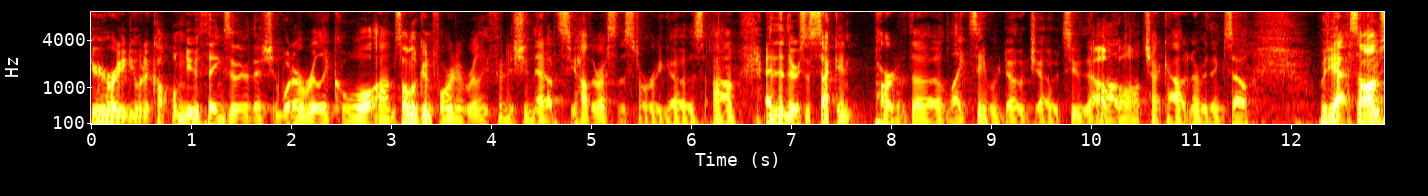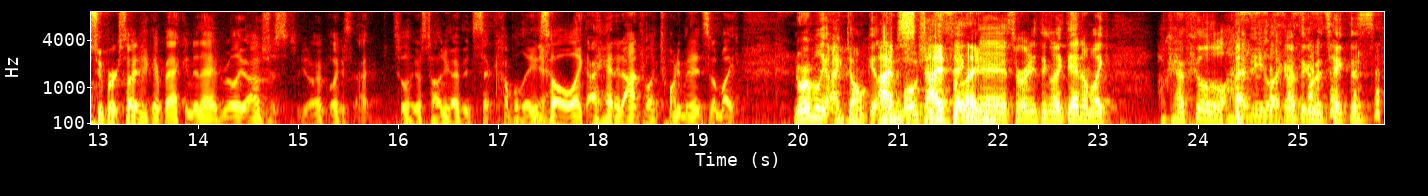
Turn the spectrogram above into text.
you're already doing a couple new things in there that what are really cool. Um, so I'm looking forward to really finishing that up to see how the rest of the story goes. Um, and then there's a second part of the lightsaber dojo too that Oh, I'll, cool. I'll check out and everything. So, but yeah, so I'm super excited to get back into that. And really, I was just you know like I, said- so like I was telling you, I've been sick a couple days, Yeah. so like I had it on for like 20 minutes, and I'm like, normally I don't get like I'm motion stifling. sickness or anything like that. And I'm like. Okay, I feel a little heavy. Like I think I'm gonna take this.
